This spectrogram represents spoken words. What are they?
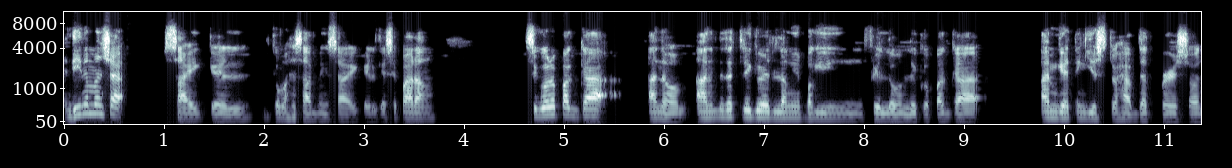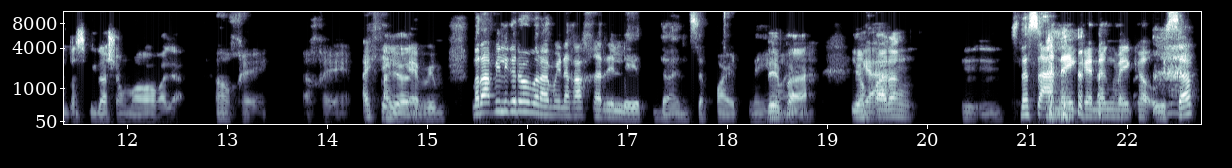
hindi naman siya cycle hindi ko masasabing cycle kasi parang siguro pagka ano ano na-triggered lang yung pagiging feel lonely ko pagka I'm getting used to have that person tapos bigla siyang mawawala Okay. Okay. I think Ayun. every marami ko naman marami nakaka-relate doon sa part na yun. 'di ba yung Kaya- parang mm nasanay ka nang may kausap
